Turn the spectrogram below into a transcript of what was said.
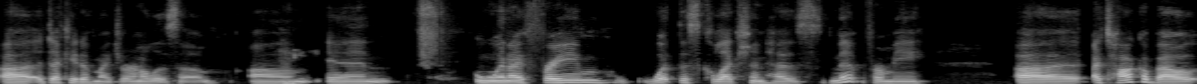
uh, a decade of my journalism. Um, Mhm. and when I frame what this collection has meant for me, uh, I talk about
